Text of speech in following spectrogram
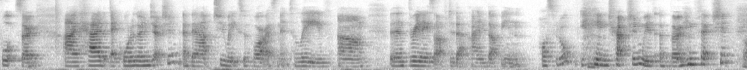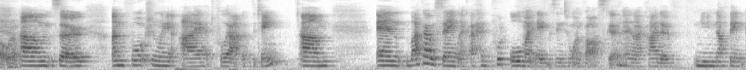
foot. So I had a cortisone injection about two weeks before I was meant to leave. Um, but then three days after that, I ended up in hospital in traction with a bone infection. Oh wow. Um, so unfortunately, I had to pull out of the team. Um, and like I was saying, like I had put all my eggs into one basket, Mm. and I kind of knew nothing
